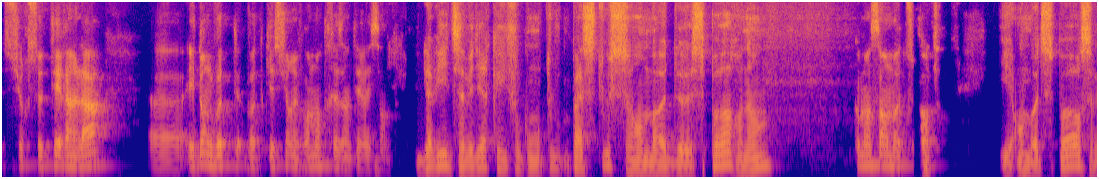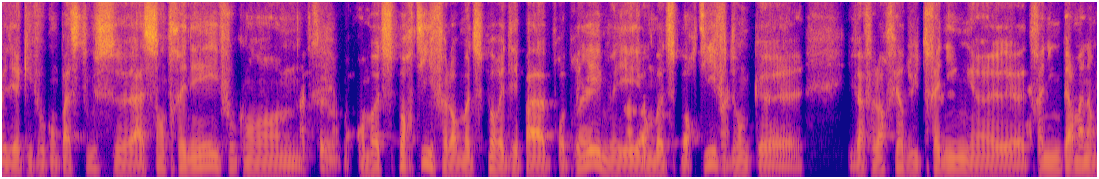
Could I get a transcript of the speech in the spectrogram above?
sur ce terrain-là. Euh, et donc, votre, question est vraiment très intéressante. David, ça veut dire qu'il faut qu'on passe tous en mode sport, non? Comment ça en mode sport? En mode sport, ça veut dire qu'il faut qu'on passe tous euh, à s'entraîner, il faut qu'on… En mode sportif. Alors, mode sport n'était pas approprié, mais en mode sportif, donc euh, il va falloir faire du training, training permanent.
